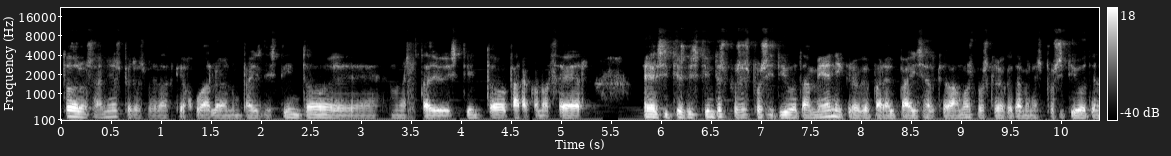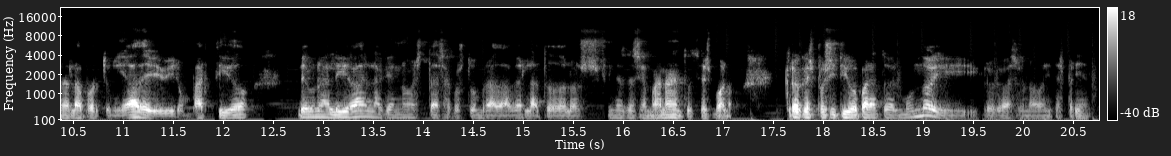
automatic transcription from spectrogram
todos los años, pero es verdad que jugarlo en un país distinto, eh, en un estadio distinto, para conocer eh, sitios distintos, pues es positivo también y creo que para el país al que vamos, pues creo que también es positivo tener la oportunidad de vivir un partido de una liga en la que no estás acostumbrado a verla todos los fines de semana. Entonces, bueno, creo que es positivo para todo el mundo y creo que va a ser una bonita experiencia.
